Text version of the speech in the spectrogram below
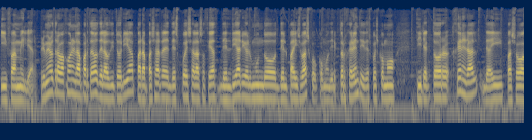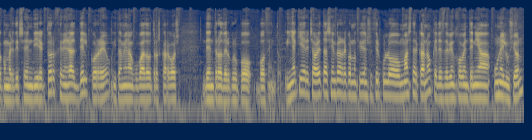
y familiar. Primero trabajó en el apartado de la auditoría para pasar eh, después a la sociedad del diario El Mundo del País Vasco como director gerente y después como director general. De ahí pasó a convertirse en director general del Correo y también ha ocupado otros cargos dentro del grupo Vocento. Iñaki Arechavaleta siempre ha reconocido en su círculo más cercano que desde bien joven tenía una ilusión,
